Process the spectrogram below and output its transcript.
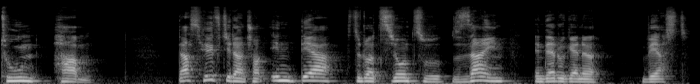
tun, haben. Das hilft dir dann schon in der Situation zu sein, in der du gerne wärst.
